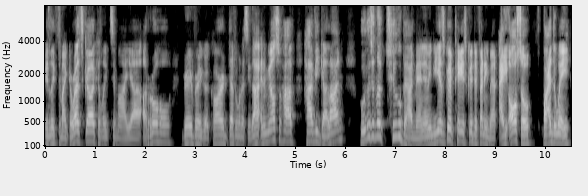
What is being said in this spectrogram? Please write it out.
Can link to my Goretzka, can link to my uh, Araujo, very very good card. Definitely want to see that. And then we also have Javi Galan, who doesn't look too bad, man. I mean, he has good pace, good defending, man. I also, by the way,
